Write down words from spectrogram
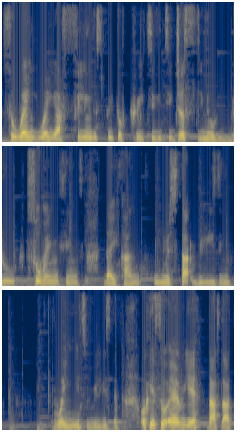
So when when you are feeling the spirit of creativity just you know do so many things that you can you know start releasing when you need to release them. Okay so um yeah that's that.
